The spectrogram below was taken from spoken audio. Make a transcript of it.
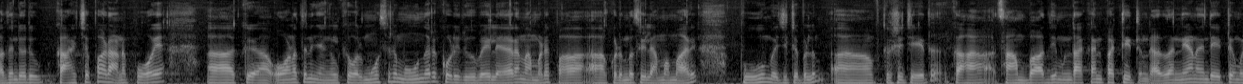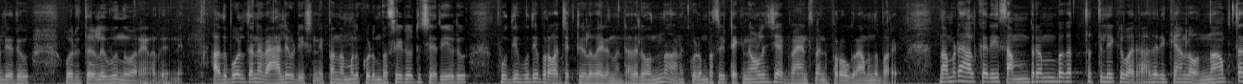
അതിന്റെ ഒരു കാഴ്ചപ്പാടാണ് പോയ ഓണത്തിന് ഞങ്ങൾക്ക് ഓൾമോസ്റ്റ് ഒരു മൂന്നര കോടി രൂപയിലേറെ നമ്മുടെ കുടുംബശ്രീയിലെ അമ്മമാർ പൂവും വെജിറ്റബിളും കൃഷി ചെയ്ത് സമ്പാദ്യം ഉണ്ടാക്കാൻ പറ്റിയിട്ടുണ്ട്. അത് തന്നെയാണ് അതിന്റെ ഏറ്റവും വലിയൊരു ഒരു തെളിവ് എന്ന് പറയുന്നത് തന്നെ. അതുപോലെ തന്നെ വാല്യൂ അഡീഷൻ ഇപ്പം നമ്മൾ കുടുംബശ്രീയുടെ ഒരു ചെറിയൊരു പുതിയ പുതിയ പ്രോജക്റ്റുകൾ വരുന്നുണ്ട്. അതിലൊന്നാണ് കുടുംബശ്രീ ടെക്നോളജി അഡ്വാൻസ്മെന്റ് പ്രോഗ്രാം എന്ന് പറയും. നമ്മുടെ ആൾക്കാർ ഈ സംരംഭകത്വത്തിലേക്ക് വരാതിരിക്കാനുള്ള ഒന്നാമത്തെ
